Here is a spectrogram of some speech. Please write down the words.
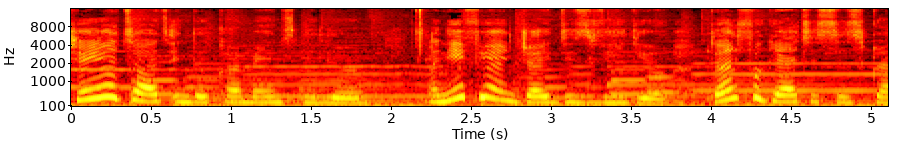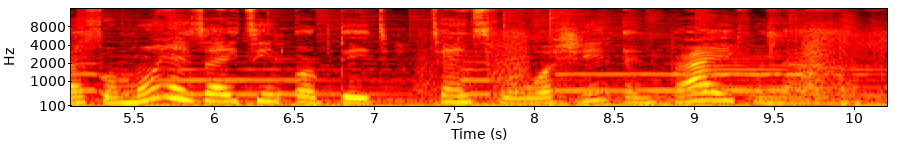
Share your thoughts in the comments below. And if you enjoyed this video, don't forget to subscribe for more exciting updates. Thanks for watching and bye for now.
